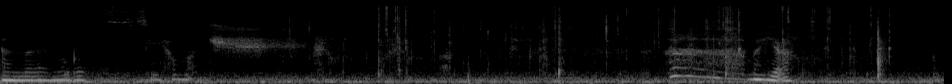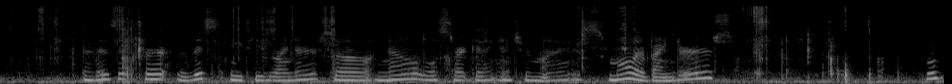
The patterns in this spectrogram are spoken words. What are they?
And then we'll see how much. I don't know. but yeah. That is it for this ATEEZ binder. So now we'll start getting into my smaller binders. Ooh,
